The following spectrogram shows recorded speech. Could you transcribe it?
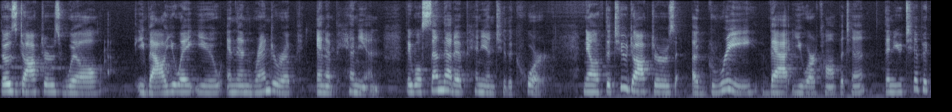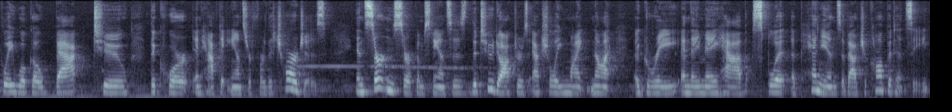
Those doctors will evaluate you and then render an opinion. They will send that opinion to the court now, if the two doctors agree that you are competent, then you typically will go back to the court and have to answer for the charges. In certain circumstances, the two doctors actually might not agree and they may have split opinions about your competency.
